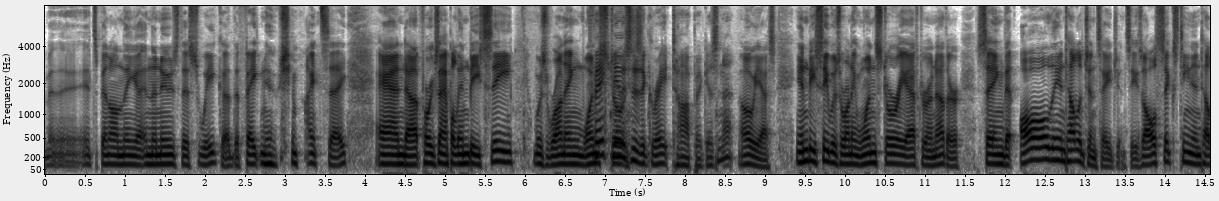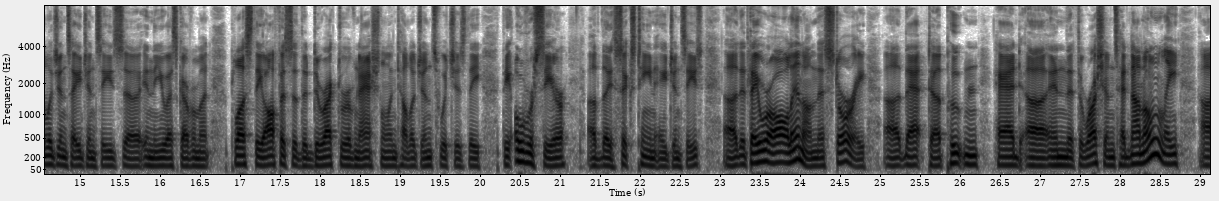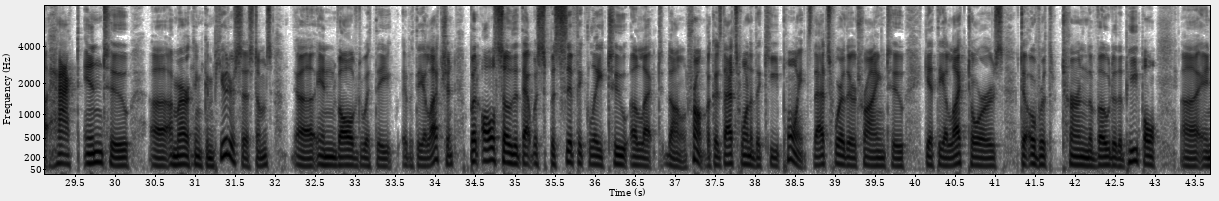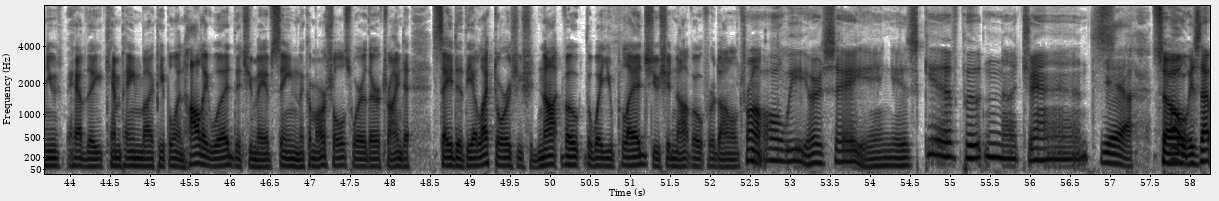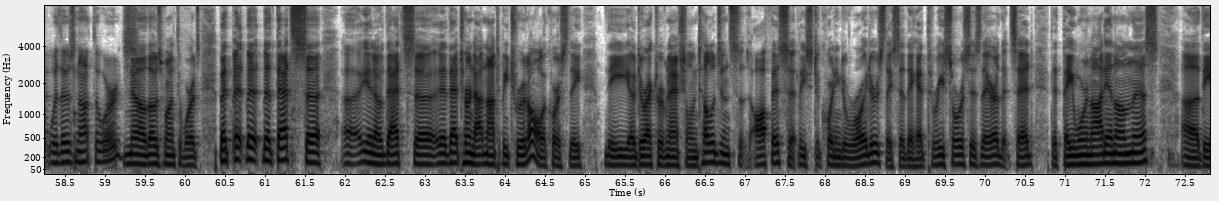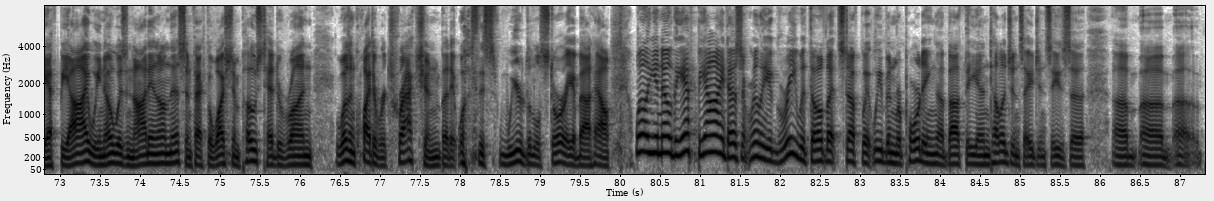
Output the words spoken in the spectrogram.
it's been on the uh, in the news this week, uh, the fake news you might say. And uh, for example, NBC was running one fake story. news is a great topic, isn't it? Oh yes, NBC was running one story after another, saying that all the intelligence agencies, all 16 intelligence agencies uh, in the U.S. government, plus the Office of the Director of National Intelligence, which is the the overseer of the 16 agencies, that they were all in on this story that Putin had uh, and that the Russians had not only uh, hacked into uh, American computer systems uh, involved with the with the election, but also that that was specifically to elect Donald Trump, because that's one of the key points. That's where they're trying to get the electors to overturn the vote of the people. Uh, and you have the campaign by people in Hollywood that you may have seen the commercials where they're trying to say to the electors, you should not vote the way you pledged. You should not vote for Donald Trump. All we are saying is give Putin a chance. Yeah. So, oh, is that were those not the words? No, those weren't the words. But but but, but that's uh, uh, you know that's uh, that turned out not to be true at all. Of course, the the uh, director of national intelligence office, at least according to Reuters, they said they had three sources there that said that they were not in on this. Uh, the FBI, we know, was not in on this. In fact, the Washington Post had to run. It wasn't quite a retraction, but it was this weird little story about how well you know the FBI doesn't really agree with all that stuff that we've been reporting about the intelligence agencies. Uh, um, uh, uh,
